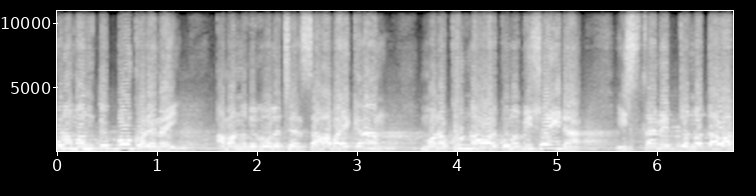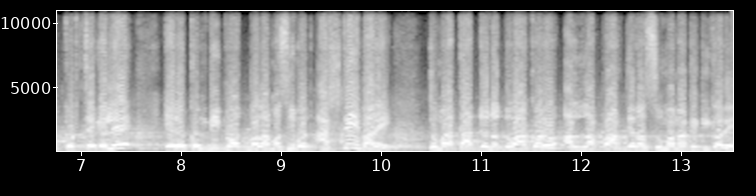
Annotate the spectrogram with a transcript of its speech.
কোনো মন্তব্যও করে নাই। আমার নবী বলেছেন সাহাবাই কেরাম, মনক্ষুণ্ণ হওয়ার কোনো বিষয়ই না। ইসলামের জন্য দাওয়াত করতে গেলে এরকম বিপদ বলা মুসিবত আসতেই পারে। তোমরা তার জন্য দোয়া করো, আল্লাহ পাক যেন সুমামাকে কি করে?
